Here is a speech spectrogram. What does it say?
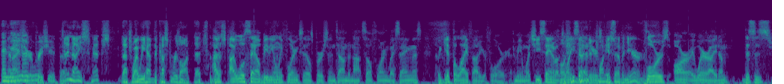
And, And, then I sure I'm, appreciate that. Nice. That's that's why we have the customers on. That's the best. I will say I'll be the only flooring salesperson in town to not sell flooring by saying this, but get the life out of your floor. I mean, what she's saying about oh, Well, 27 years. 27 years. Floors are a wear item. This is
